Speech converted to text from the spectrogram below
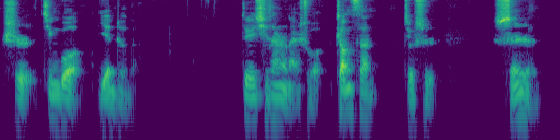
是经过验证的。对于其他人来说，张三就是神人。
